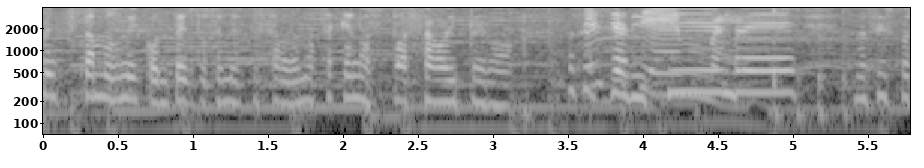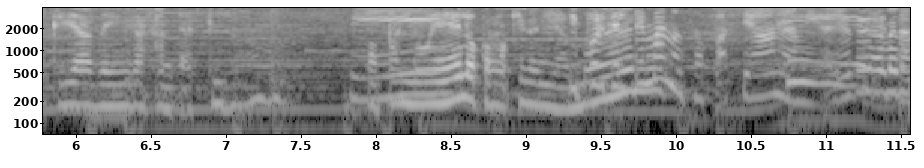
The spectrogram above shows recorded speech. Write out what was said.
Realmente estamos muy contentos en este sábado. No sé qué nos pasa hoy, pero no sé Es si sea diciembre. diciembre, no sé si es porque ya venga Santa Claus, Sí. Papá Noel o como quieran llamar. Y porque el tema nos apasiona, Sí, amiga. Yo creo la que verdad.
